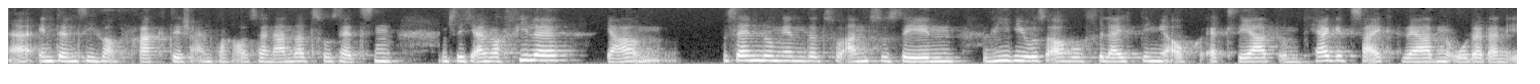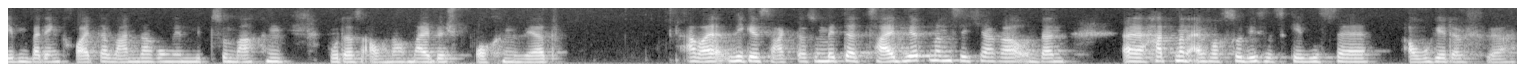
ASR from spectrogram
äh, intensiv auch praktisch einfach auseinanderzusetzen und sich einfach viele ja, Sendungen dazu anzusehen, Videos auch, wo vielleicht Dinge auch erklärt und hergezeigt werden oder dann eben bei den Kräuterwanderungen mitzumachen, wo das auch nochmal besprochen wird. Aber wie gesagt, also mit der Zeit wird man sicherer und dann äh, hat man einfach so dieses gewisse Auge dafür.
